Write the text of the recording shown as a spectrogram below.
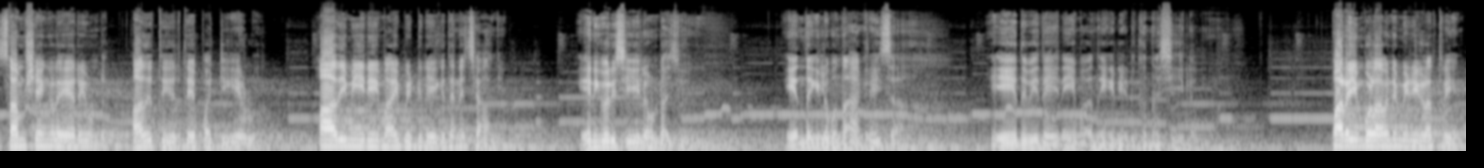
സംശയങ്ങൾ ഏറെയുണ്ട്. അത് തീർത്തേ പറ്റുകയുള്ളൂ. ആദ്യം മീരയുമായി ബെഡിലേക്ക് തന്നെ ചാഞ്ഞു. എനിക്കൊരു ശീലമുണ്ട് അജു. എന്തെങ്കിലും ഒന്ന് ആഗ്രഹിച്ച. ഏത് വിധേനയും അത് നേടിയെടുക്കുന്ന ശീലം. പറയുമ്പോൾ അവന്റെ മിഴികൾ അത്രയും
